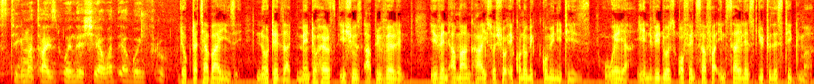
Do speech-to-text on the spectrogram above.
stigmatized when they share what they are going through. Dr. Chabainzi noted that mental health issues are prevalent even among high socio-economic communities where individuals often suffer in silence due to the stigma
